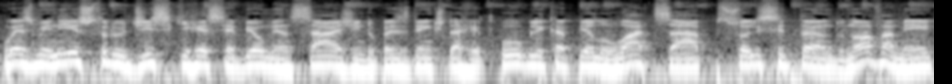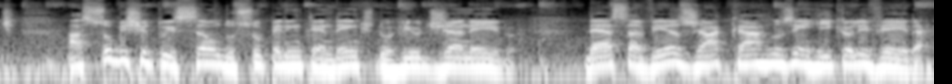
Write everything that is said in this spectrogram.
O ex-ministro disse que recebeu mensagem do presidente da República pelo WhatsApp solicitando novamente a substituição do superintendente do Rio de Janeiro. Dessa vez já Carlos Henrique Oliveira.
